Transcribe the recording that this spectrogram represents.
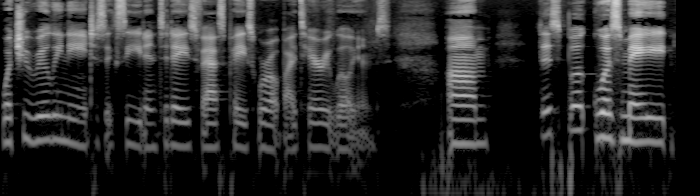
What You Really Need to Succeed in Today's Fast Paced World by Terrie Williams. Um, this book was made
